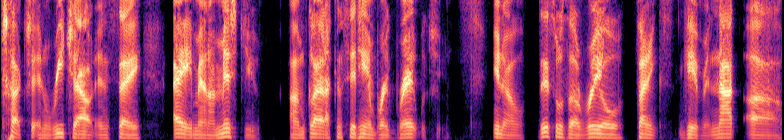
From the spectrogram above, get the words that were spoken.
touch and reach out and say, "Hey, man, I missed you. I'm glad I can sit here and break bread with you." You know, this was a real Thanksgiving, not uh,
